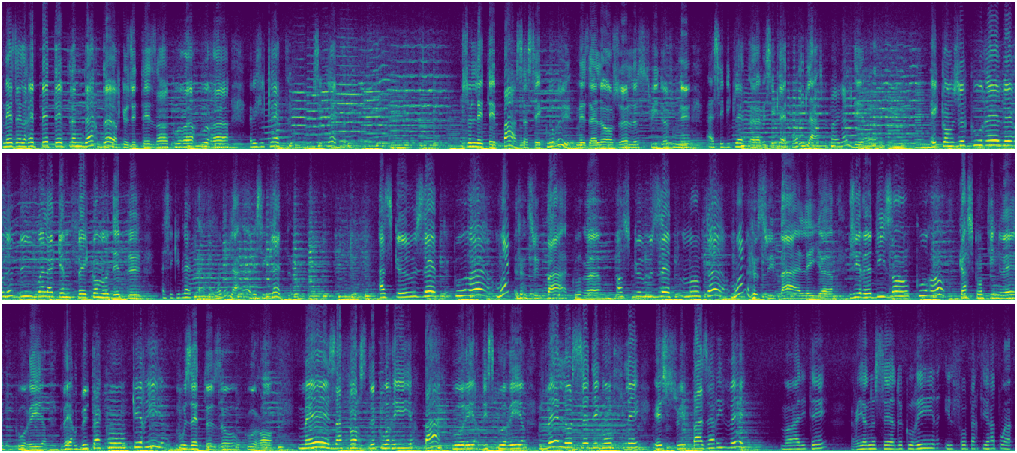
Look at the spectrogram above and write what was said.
Mais elle répétait pleine d'ardeur que j'étais un coureur-coureur. À bicyclette, bicyclette. Je l'étais pas, ça s'est couru, mais alors je le suis devenu à ces bicyclettes, euh, bicyclette, non, de là, je peux pas dire. hein. Et comme je courais vers le but, voilà qu'elle me fait comme au début. À ces bicyclettes, non, de là, à. Est-ce que vous êtes coureur Moi, je ne suis pas coureur. Est-ce que vous êtes menteur Moi, je suis balayeur. J'irai dix ans courant, car je continuais de courir vers le but à conquérir. Vous êtes au courant. Mais à force de courir, parcourir, discourir, vélo s'est dégonflé et je suis pas arrivé. Moralité, rien ne sert de courir, il faut partir à point.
